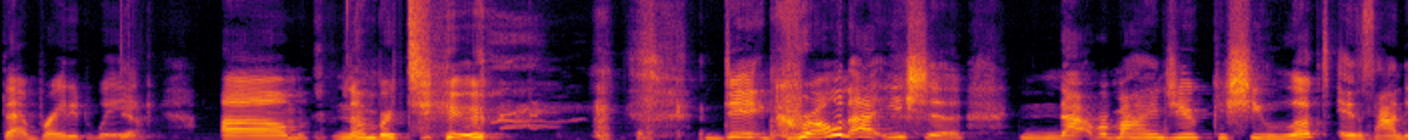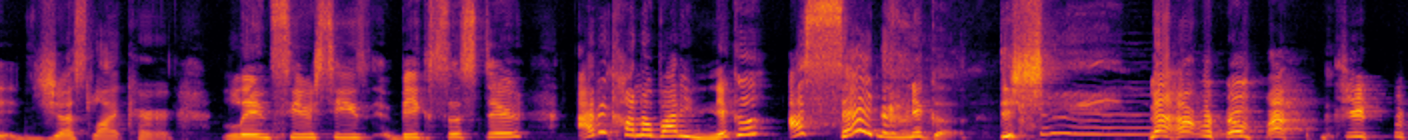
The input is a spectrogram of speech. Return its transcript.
that braided wig. Um, number two. Did grown Aisha not remind you because she looked and sounded just like her? Lynn Searcy's big sister. I didn't call nobody nigga. I said nigga. Did she not remind you of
